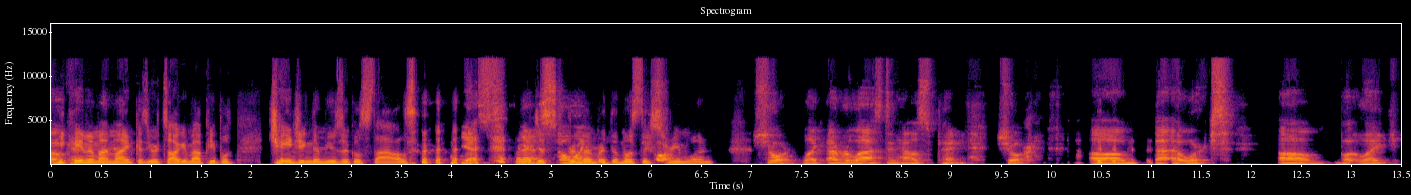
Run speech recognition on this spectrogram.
he came in my okay. mind because you were talking about people changing their musical styles. Yes, and I just So, like, remembered the most sure. extreme one. Sure, like everlasting house pain. Sure. Um that, that works. Um, but like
